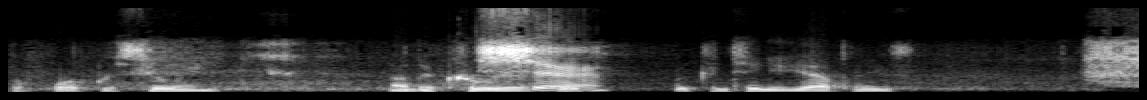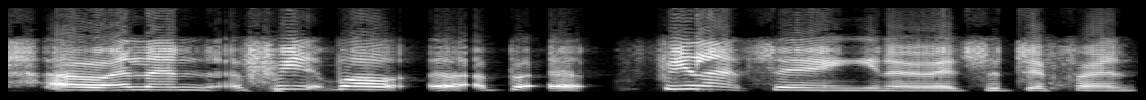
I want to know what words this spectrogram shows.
before pursuing uh, the career. Sure. So, continue, yeah, please. Oh, and then free. Well, uh, uh, freelancing, you know, it's a different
